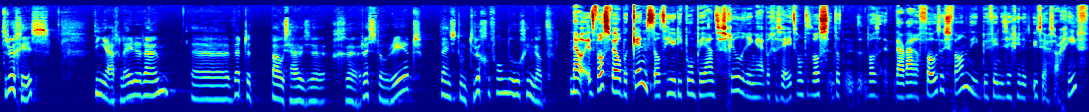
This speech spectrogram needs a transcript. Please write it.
terug is. Tien jaar geleden ruim werd het Paushuizen gerestaureerd. Zijn ze toen teruggevonden? Hoe ging dat? Nou, het was wel bekend dat hier die Pompeiaanse schilderingen hebben gezeten. Want het was, dat was, daar waren foto's van, die bevinden zich in het Utrechts archief.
